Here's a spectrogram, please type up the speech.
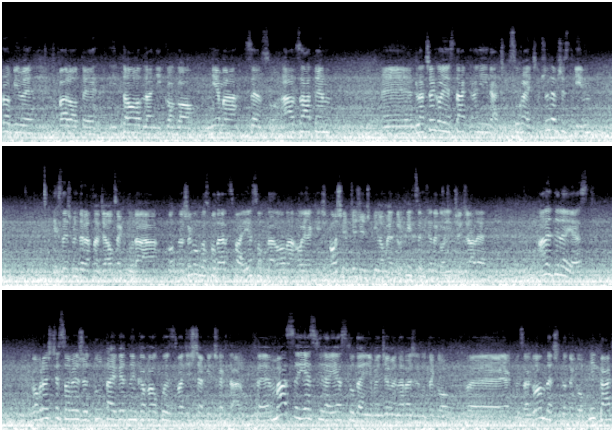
robimy baloty i to dla nikogo nie ma sensu. A zatem e, dlaczego jest tak, a nie inaczej? Słuchajcie, przede wszystkim Jesteśmy teraz na działce, która od naszego gospodarstwa jest oddalona o jakieś 8-10 km. Nie chcę się tego liczyć, ale, ale tyle jest. Wyobraźcie sobie, że tutaj w jednym kawałku jest 25 hektarów. E, Masy jest ile jest, tutaj nie będziemy na razie do tego e, jakby zaglądać, do tego wnikać.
